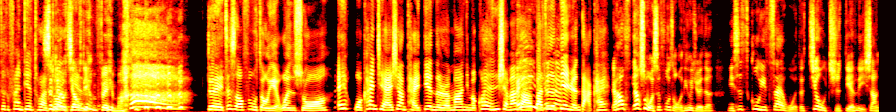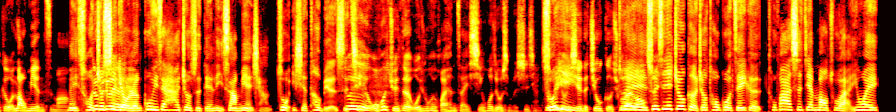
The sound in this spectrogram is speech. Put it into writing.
这个饭店突然断电，是没有交电费吗？对，这时候副总也问说：“哎，我看起来像台电的人吗？你们快点想办法 把这个电源打开。”然后，要是我是副总，我一定会觉得你是故意在我的就职典礼上给我捞面子吗？没错，就是有人故意在他就职典礼上面想做一些特别的事情。对，我会觉得我就会怀恨在心，或者有什么事情，所以有一些的纠葛出来。对，所以这些纠葛就透过这个突发的事件冒出来，因为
